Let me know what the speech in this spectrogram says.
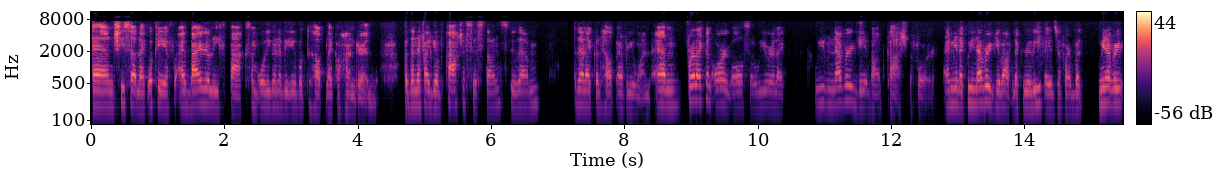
And she said, like, okay, if I buy relief packs, I'm only going to be able to help like 100. But then if I give cash assistance to them, then I could help everyone. And for like an org also, we were like, we've never gave out cash before. I mean, like we never gave out like relief aids before, but we never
